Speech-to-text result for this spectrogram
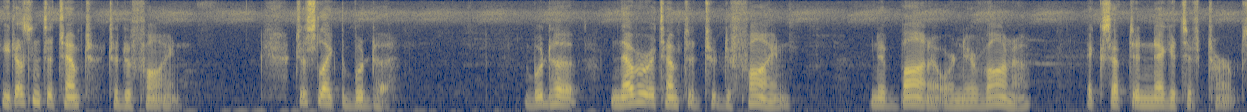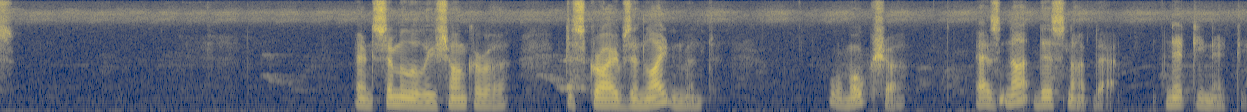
he doesn't attempt to define, just like the Buddha. Buddha never attempted to define nibbana or nirvana except in negative terms. And similarly, Shankara describes enlightenment or moksha as not this, not that, neti neti.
